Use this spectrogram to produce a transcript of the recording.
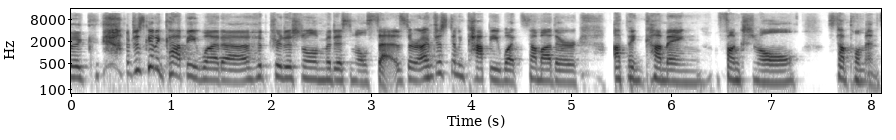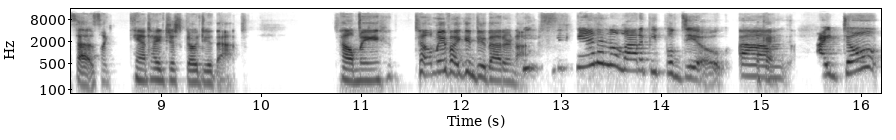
the I'm just going to copy what a traditional medicinal says, or I'm just going to copy what some other up and coming functional supplement says. Like, can't I just go do that? Tell me, tell me if I can do that or not. You, you can, and a lot of people do. Um, okay. I don't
